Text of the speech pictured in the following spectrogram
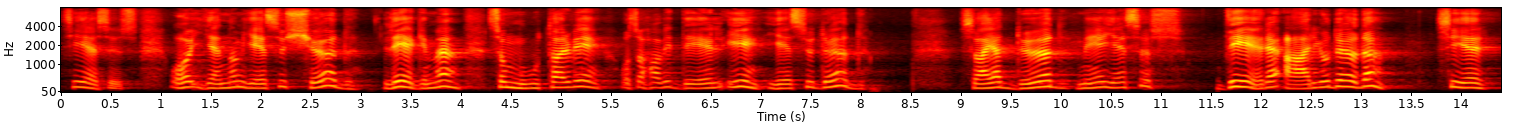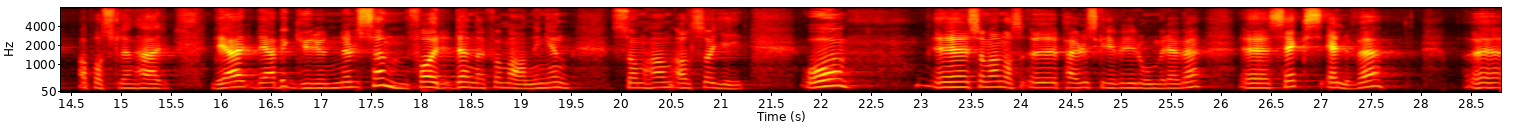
sier Jesus. Og gjennom Jesus kjød, legeme, så mottar vi, og så har vi del i Jesu død. Så er jeg død med Jesus. Dere er jo døde, sier apostelen her. Det er, det er begrunnelsen for denne formaningen som han altså gir. Og eh, som også, eh, Paulus skriver i Rombrevet eh, 6, 11, eh,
